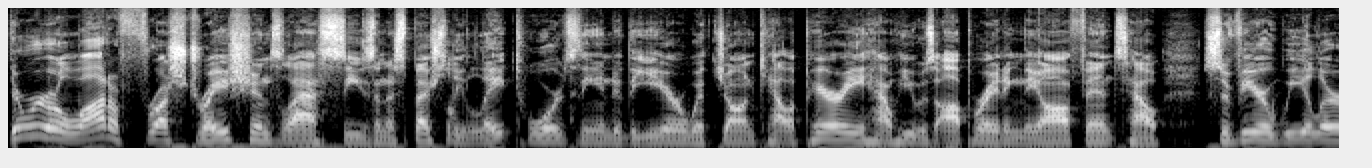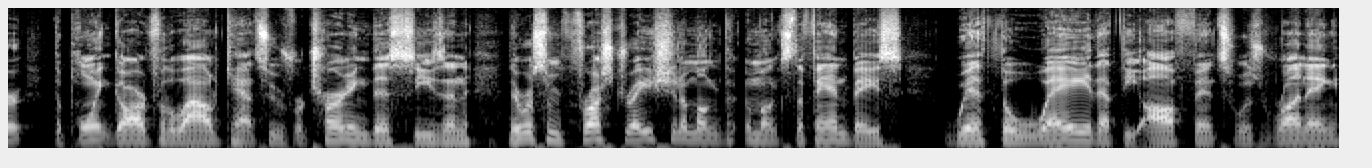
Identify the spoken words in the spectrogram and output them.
there were a lot of frustrations last season, especially late towards the end of the year with John Calipari, how he was operating the offense, how Sahvir Wheeler, the point guard for the Wildcats, who's returning this season, there was some frustration among the, amongst the fan base with the way that the offense was running.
